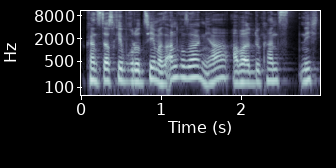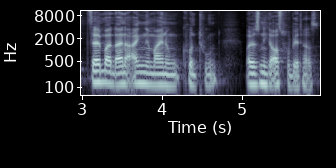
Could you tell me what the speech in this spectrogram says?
Du kannst das reproduzieren, was andere sagen, ja, aber du kannst nicht selber deine eigene Meinung kundtun, weil du es nicht ausprobiert hast.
